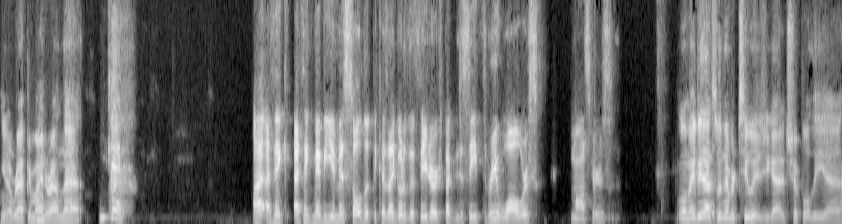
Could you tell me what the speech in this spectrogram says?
you know, wrap your Hmm. mind around that. Okay. I, I think I think maybe you missold it because I go to the theater expecting to see three walrus monsters. Well, maybe that's what number two is. You got to triple the, uh,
